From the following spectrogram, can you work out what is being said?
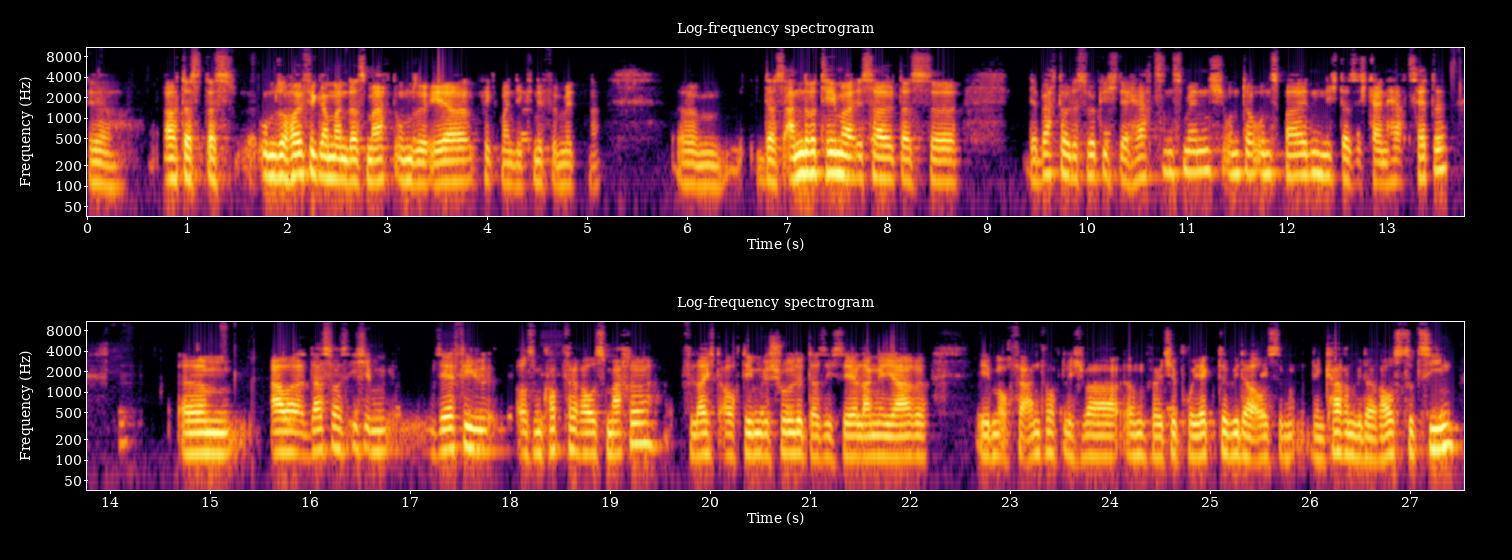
Ja. Ach, das, das, umso häufiger man das macht, umso eher kriegt man die Kniffe mit. Ne? Ähm, das andere Thema ist halt, dass äh, der Berthold ist wirklich der Herzensmensch unter uns beiden. Nicht, dass ich kein Herz hätte, ähm, aber das, was ich im, sehr viel aus dem Kopf heraus mache, vielleicht auch dem geschuldet, dass ich sehr lange Jahre eben auch verantwortlich war, irgendwelche Projekte wieder aus dem, den Karren wieder rauszuziehen.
